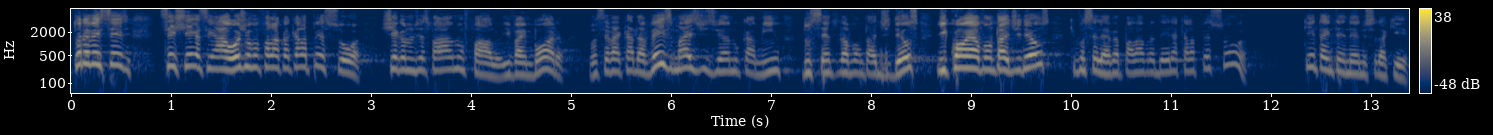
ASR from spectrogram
toda vez que você, você chega assim, ah, hoje eu vou falar com aquela pessoa, chega num dia e fala, ah, não falo, e vai embora, você vai cada vez mais desviando o caminho do centro da vontade de Deus. E qual é a vontade de Deus? Que você leve a palavra dele àquela pessoa. Quem está entendendo isso daqui?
